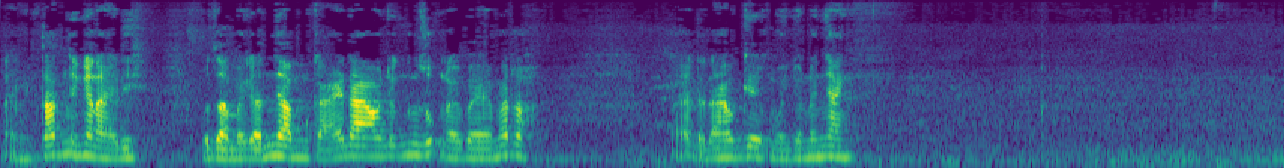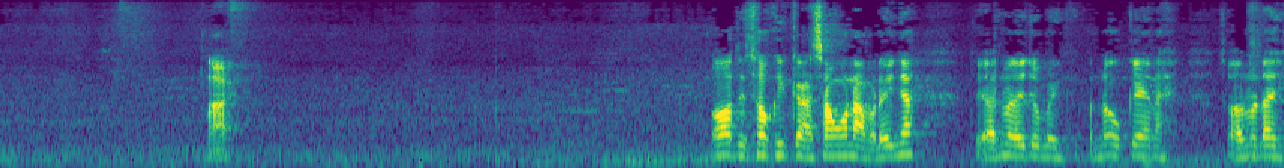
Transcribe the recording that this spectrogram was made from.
Để mình tắt những cái này đi bây giờ mình ấn nhầm cái đao những ứng dụng này về mất rồi. Đấy, để đao kia của mình cho nó nhanh. Đấy. Đó thì sau khi cài xong nó nằm ở đây nhá. Thì ấn vào đây cho mình ấn ok này rồi ấn vào đây.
